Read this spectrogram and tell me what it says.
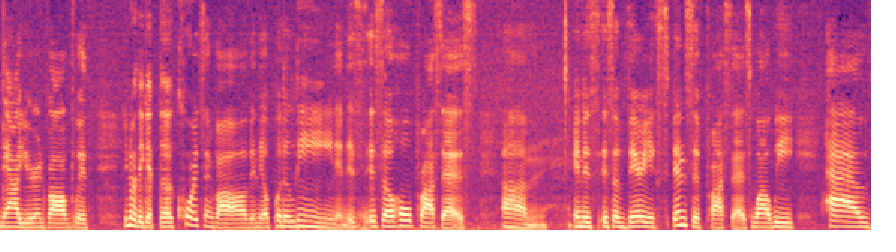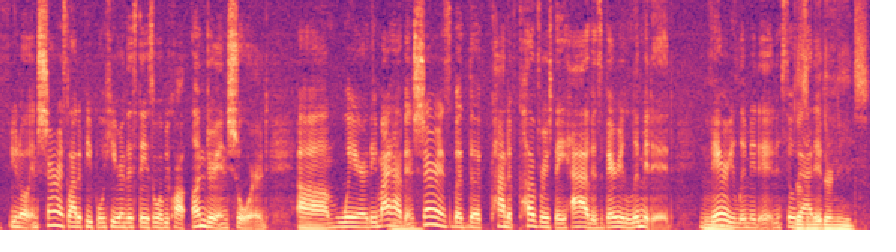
now you're involved with, you know, they get the courts involved and they'll put a lien, and it's it's a whole process, um, and it's it's a very expensive process. While we have you know insurance, a lot of people here in the states are what we call underinsured. Um, mm. where they might have mm. insurance, but the kind of coverage they have is very limited very mm. limited. So Doesn't that meet if, their needs.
